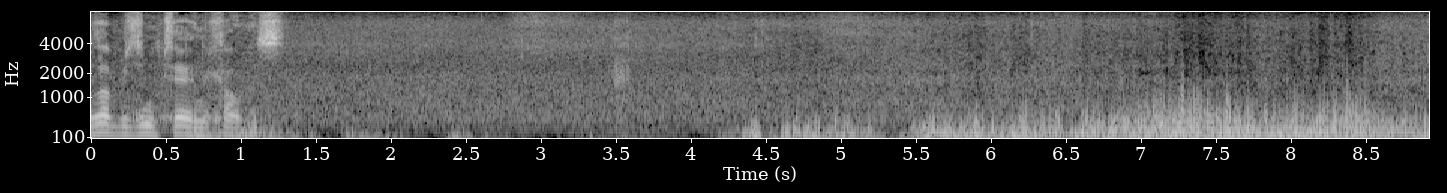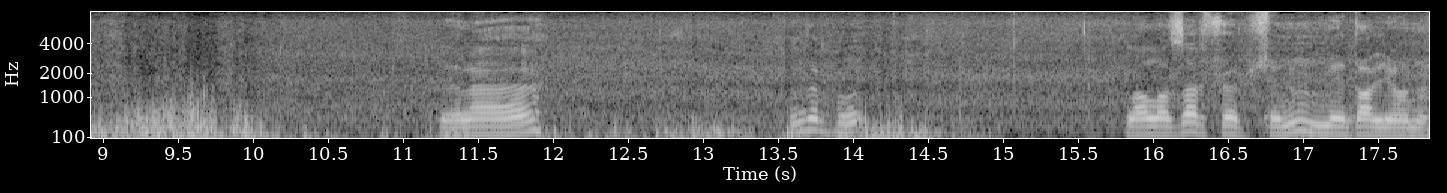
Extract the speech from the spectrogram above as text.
Bu da bizim texnikamız. Bu da bu Lalazar Körpüsünün medalyonu.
